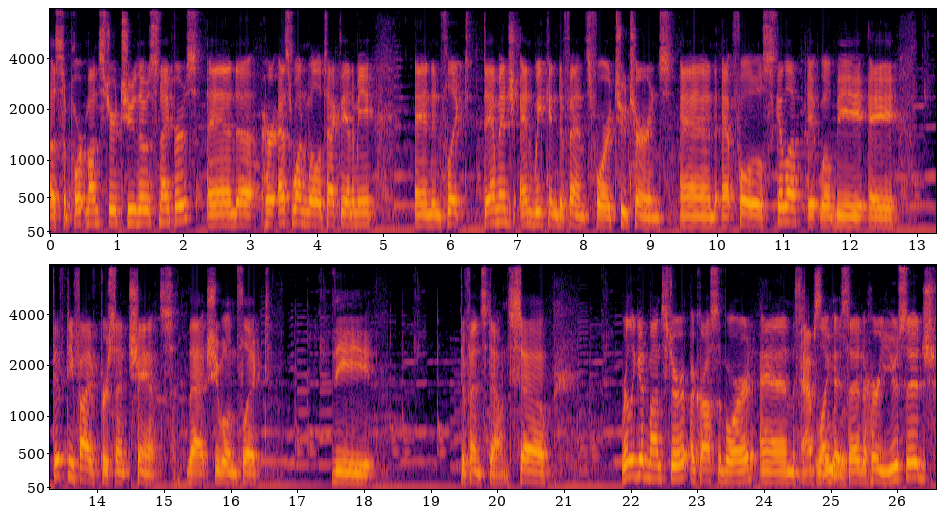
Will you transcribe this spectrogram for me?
a support monster to those snipers, and uh, her S1 will attack the enemy and inflict damage and weaken defense for two turns. And at full skill up, it will be a 55% chance that she will inflict the defense down. So, really good monster across the board. And like I said, her usage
